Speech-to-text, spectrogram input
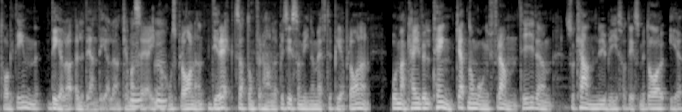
tagit in delar, eller den delen kan man mm. säga, i mm. pensionsplanen direkt så att de förhandlar precis som vi inom FTP-planen. Och man kan ju väl tänka att någon gång i framtiden så kan det ju bli så att det som idag är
